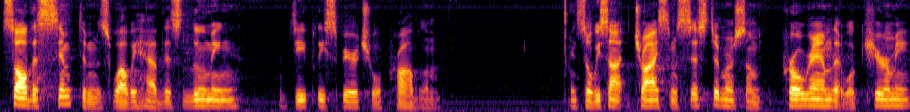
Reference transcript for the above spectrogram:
solve the symptoms while we have this looming, deeply spiritual problem. And so we saw, try some system or some program that will cure me.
